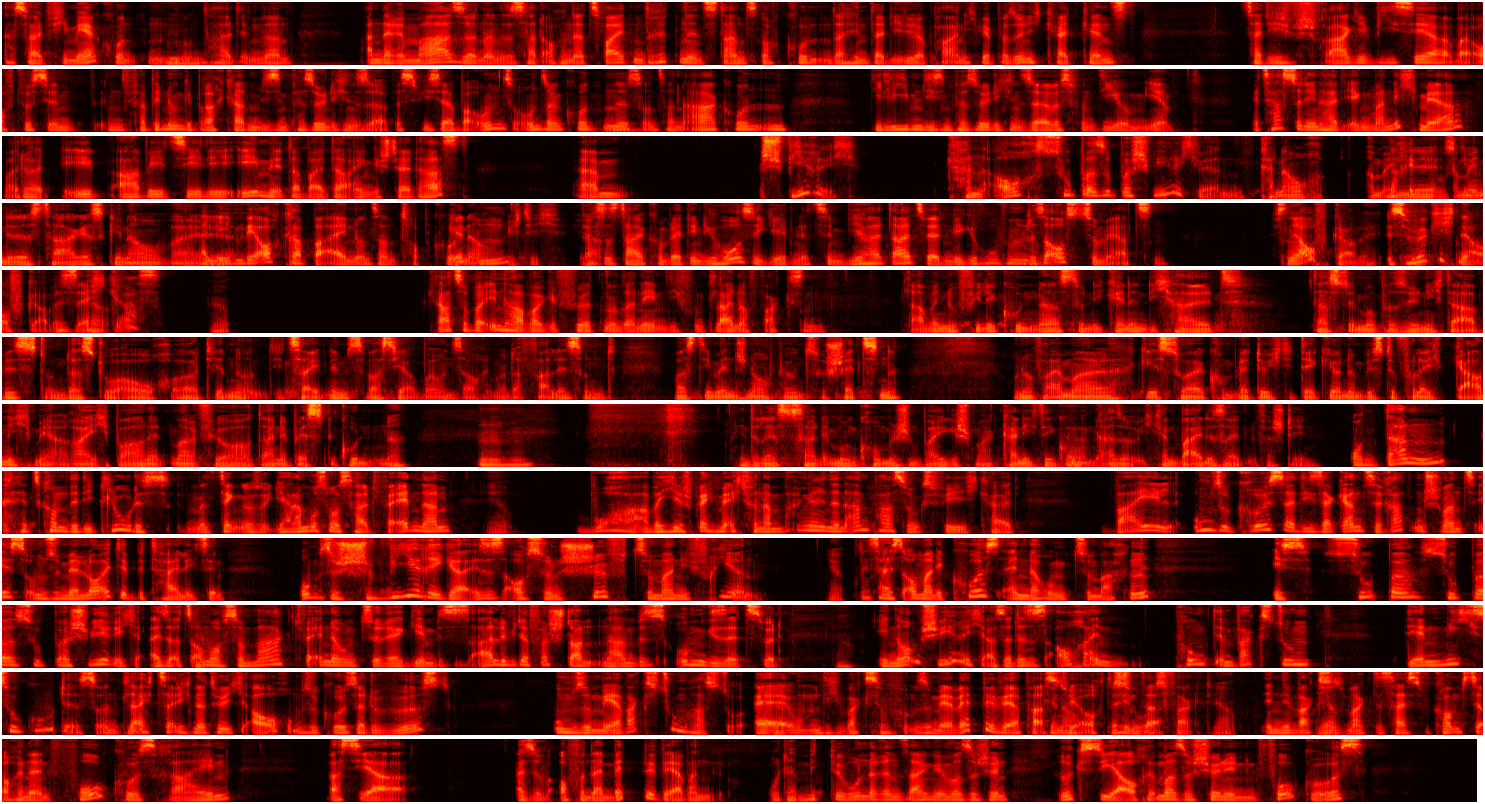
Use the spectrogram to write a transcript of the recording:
hast du halt viel mehr Kunden Mhm. und halt in dann andere Maße. Und dann ist halt auch in der zweiten, dritten Instanz noch Kunden dahinter, die du ja paar nicht mehr Persönlichkeit kennst. Das ist halt die Frage, wie sehr, weil oft wirst du in, in Verbindung gebracht, gerade mit diesem persönlichen Service, wie es ja bei uns, unseren Kunden ist, unseren A-Kunden, die lieben diesen persönlichen Service von dir und mir. Jetzt hast du den halt irgendwann nicht mehr, weil du halt E, A, B, C, D, E Mitarbeiter eingestellt hast. Ähm, schwierig. Kann auch super, super schwierig werden. Kann auch am Ende, am Ende des Tages, genau, weil. Erleben wir auch gerade bei einem unserer Top-Kunden, Genau, richtig. Ja. dass es da halt komplett in die Hose geht. Und jetzt sind wir Ja. halt da, jetzt werden wir gerufen, um das auszumerzen. Ist eine Aufgabe. Ist wirklich eine Aufgabe. Ist echt krass. Ja. Gerade so bei inhabergeführten Unternehmen, die von klein auf wachsen. Klar, wenn du viele Kunden hast und die kennen dich halt, dass du immer persönlich da bist und dass du auch äh, dir nur die Zeit nimmst, was ja bei uns auch immer der Fall ist und was die Menschen auch bei uns zu schätzen. Und auf einmal gehst du halt komplett durch die Decke und dann bist du vielleicht gar nicht mehr erreichbar, nicht mal für deine besten Kunden. Ne? Hinterlässt es halt immer einen komischen Beigeschmack. Kann ich den Kunden, also ich kann beide Seiten verstehen. Und dann, jetzt kommt ja die Clou, das, man denkt nur so, ja, da muss man es halt verändern. Ja. Boah, aber hier sprechen wir echt von der mangelnden Anpassungsfähigkeit. Weil umso größer dieser ganze Rattenschwanz ist, umso mehr Leute beteiligt sind, umso schwieriger ist es auch so ein Schiff zu manövrieren. Ja. Das heißt, auch mal eine Kursänderung zu machen, ist super, super, super schwierig. Also als auch mal auf so eine Marktveränderung zu reagieren, bis es alle wieder verstanden haben, bis es umgesetzt wird. Ja. Enorm schwierig. Also das ist auch ein Punkt im Wachstum, der nicht so gut ist. Und gleichzeitig natürlich auch, umso größer du wirst, umso mehr Wachstum hast du. Äh, Ja. um nicht Wachstum, umso mehr Wettbewerb hast du ja auch dahinter So ist Fakt, ja. in den Wachstumsmarkt. Das heißt, du kommst ja auch in einen Fokus rein, was ja, also auch von deinen Wettbewerbern oder Mitbewohnerinnen, sagen wir immer so schön, rückst du ja auch immer so schön in den Fokus.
